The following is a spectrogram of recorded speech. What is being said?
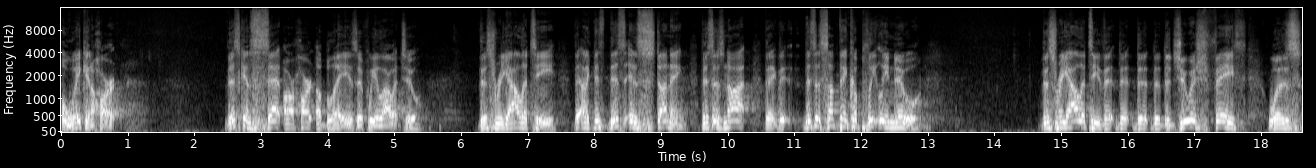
awaken a heart. This can set our heart ablaze if we allow it to. This reality like this, this is stunning. This is not, this is something completely new. This reality that the, the, the, the Jewish faith was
